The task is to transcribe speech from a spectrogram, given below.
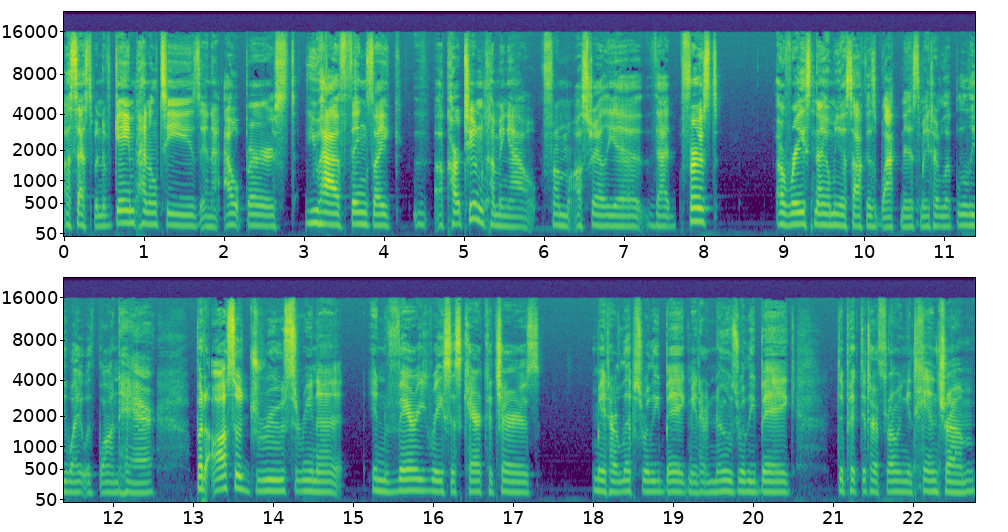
assessment of game penalties and an outburst. You have things like a cartoon coming out from Australia that first erased Naomi Osaka's blackness, made her look lily white with blonde hair, but also drew Serena in very racist caricatures, made her lips really big, made her nose really big, depicted her throwing a tantrum.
